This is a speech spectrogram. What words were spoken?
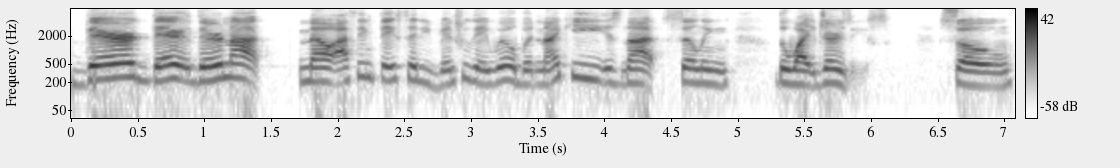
They're they're they're not now I think they said eventually they will, but Nike is not selling the white jerseys. So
